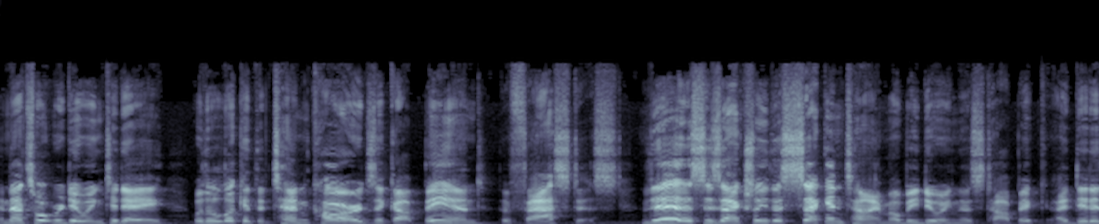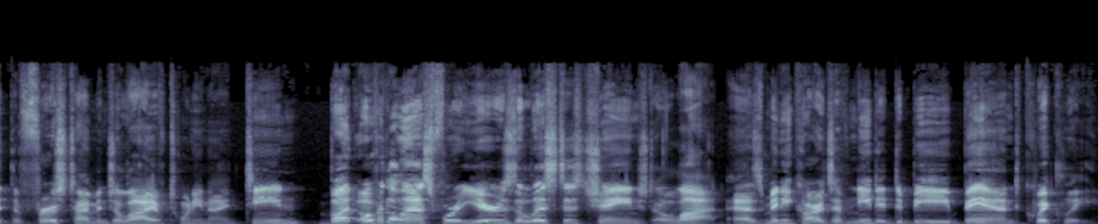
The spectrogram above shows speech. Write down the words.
and that's what we're doing today, with a look at the 10 cards that got banned the fastest. This is actually the second time I'll be doing this topic. I did it the first time in July of 2019, but over the last four years, the list has changed a lot, as many cards have needed to be banned quickly.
